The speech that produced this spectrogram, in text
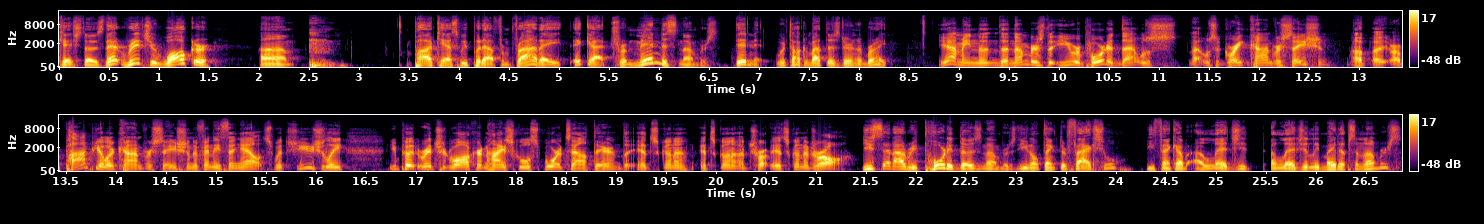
catch those. That Richard Walker um, podcast we put out from Friday, it got tremendous numbers, didn't it? We are talking about this during the break. Yeah, I mean the, the numbers that you reported that was that was a great conversation, a, a, a popular conversation, if anything else. Which usually, you put Richard Walker in high school sports out there, it's gonna it's gonna it's gonna draw. You said I reported those numbers. You don't think they're factual? You think I've alleged allegedly made up some numbers?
